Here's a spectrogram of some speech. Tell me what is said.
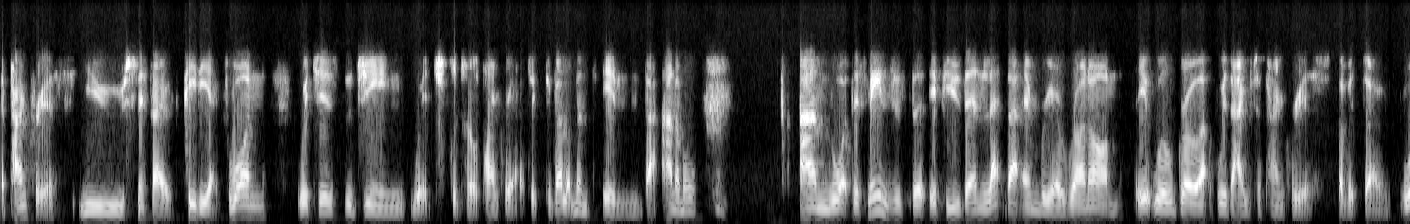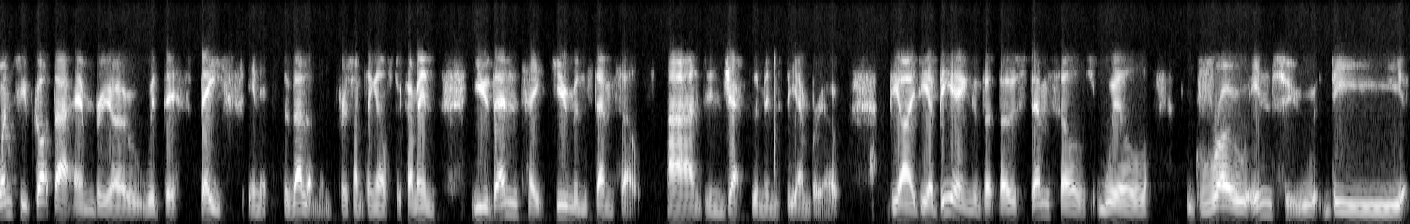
a pancreas, you sniff out PDX1, which is the gene which controls pancreatic development in that animal. And what this means is that if you then let that embryo run on, it will grow up without a pancreas of its own. Once you've got that embryo with this base in its development for something else to come in, you then take human stem cells and inject them into the embryo. The idea being that those stem cells will grow into the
